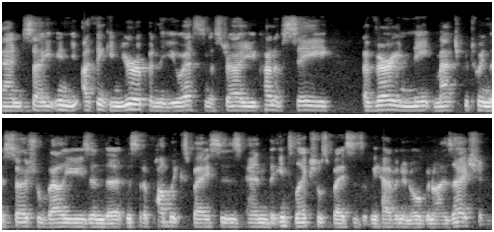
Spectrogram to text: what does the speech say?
And so in, I think in Europe and the US and Australia, you kind of see a very neat match between the social values and the, the sort of public spaces and the intellectual spaces that we have in an organization.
